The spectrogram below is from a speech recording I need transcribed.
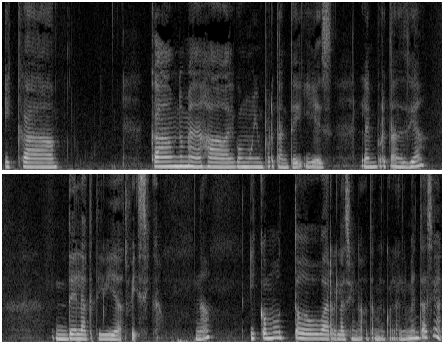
y cada, cada uno me ha dejado algo muy importante y es la importancia de la actividad física, ¿no? Y cómo todo va relacionado también con la alimentación.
